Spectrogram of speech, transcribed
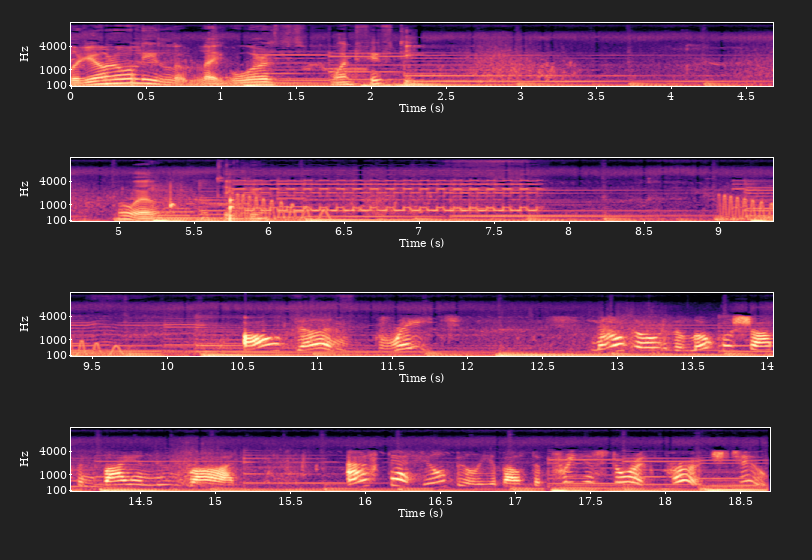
But you're only like worth 150. Oh well, I'll take you. All done. Great. Now go to the local shop and buy a new rod. Ask that hillbilly about the prehistoric perch, too.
